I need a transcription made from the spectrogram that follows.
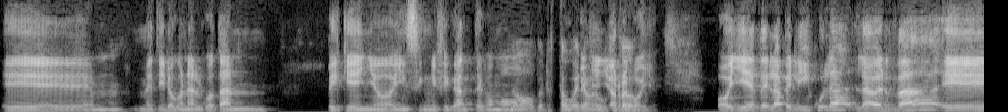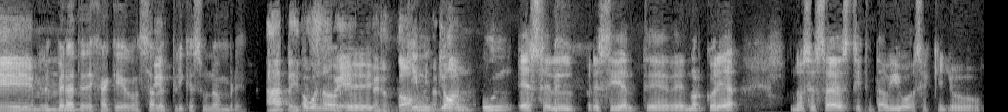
eh, me tiro con algo tan pequeño e insignificante como no, pero está bueno, pequeño repollo. Oye, de la película, la verdad. Eh, pero espérate, deja que Gonzalo explique su nombre. Ah, pero. Ah, bueno, eh, perdón, Kim Jong-un es el presidente de Norcorea no se sabe si está vivo, así es que yo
